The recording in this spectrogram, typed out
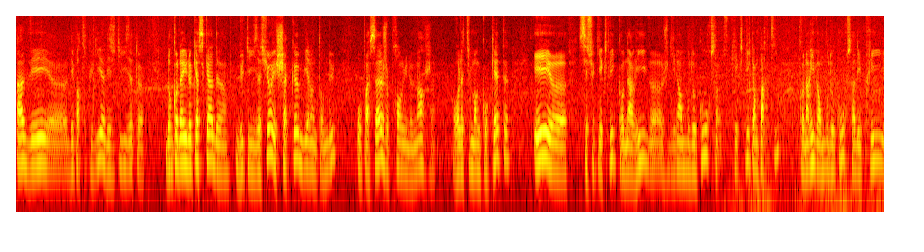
à des, euh, des particuliers, à des utilisateurs. Donc on a une cascade d'utilisation et chacun, bien entendu, au passage, prend une marge relativement coquette. Et euh, c'est ce qui explique qu'on arrive, euh, je dirais en bout de course, ce qui explique en partie qu'on arrive en bout de course à des prix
